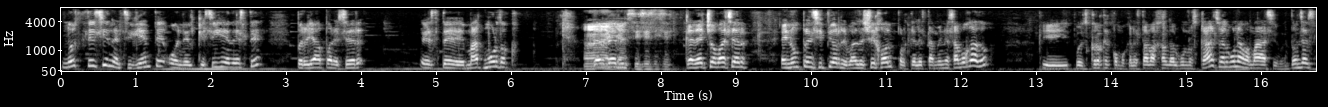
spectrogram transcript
No sé si en el siguiente o en el que sigue de este. Pero ya va a aparecer. Este. Matt Murdock. Ah, Daredevil. ya, sí, sí, sí, sí. Que de hecho va a ser. En un principio rival de She-Hulk. Porque él también es abogado. Y pues creo que como que le está bajando algunos casos, alguna mamada así. Entonces,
